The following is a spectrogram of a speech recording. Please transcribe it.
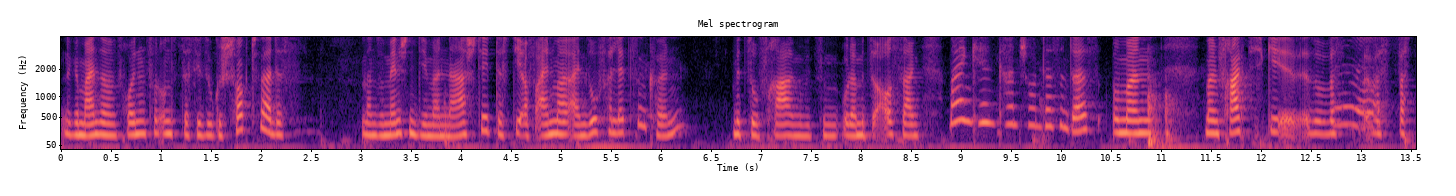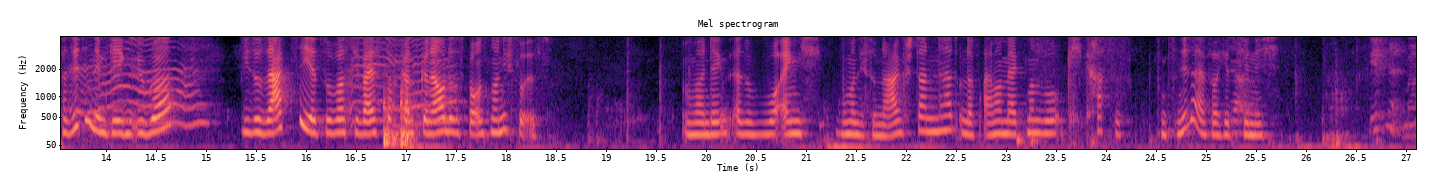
einer gemeinsamen Freundin von uns, dass sie so geschockt war, dass man so Menschen, die man nahesteht, dass die auf einmal einen so verletzen können, mit so Fragen wie zum, oder mit so Aussagen, mein Kind kann schon das und das. Und man, man fragt sich, also was, was, was passiert in dem Gegenüber? Wieso sagt sie jetzt sowas? Sie weiß doch ganz genau, dass es bei uns noch nicht so ist. Und man denkt, also wo eigentlich, wo man sich so nahe gestanden hat und auf einmal merkt man so, okay, krass, das funktioniert einfach jetzt Ja. hier nicht. Geht nicht mehr.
